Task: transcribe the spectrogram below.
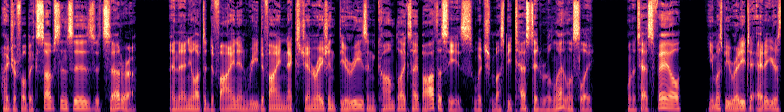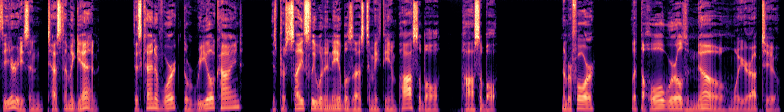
hydrophobic substances, etc. And then you'll have to define and redefine next generation theories and complex hypotheses, which must be tested relentlessly. When the tests fail, you must be ready to edit your theories and test them again. This kind of work, the real kind, is precisely what enables us to make the impossible possible. Number four, let the whole world know what you're up to.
